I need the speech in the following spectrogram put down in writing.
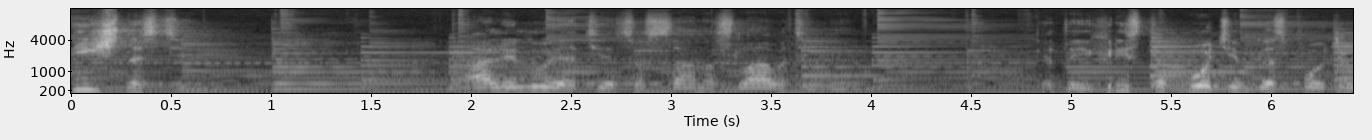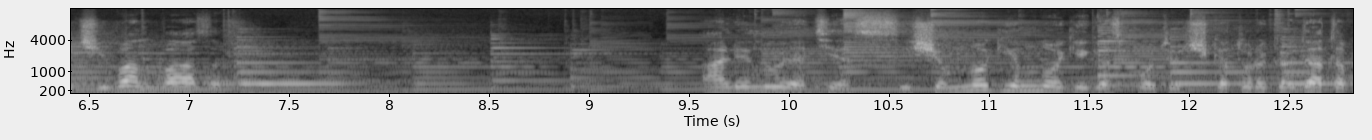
личности. Аллилуйя, Отец Асана, слава Тебе. Это и Христо Ботев, Господь, Отче, Иван Вазов. Аллилуйя, Отец. Еще многие-многие, Господь, Отче, которые когда-то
